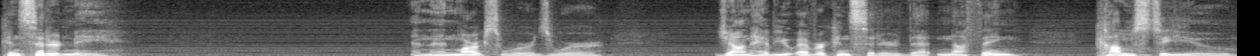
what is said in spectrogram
considered me. And then Mark's words were John, have you ever considered that nothing comes to you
